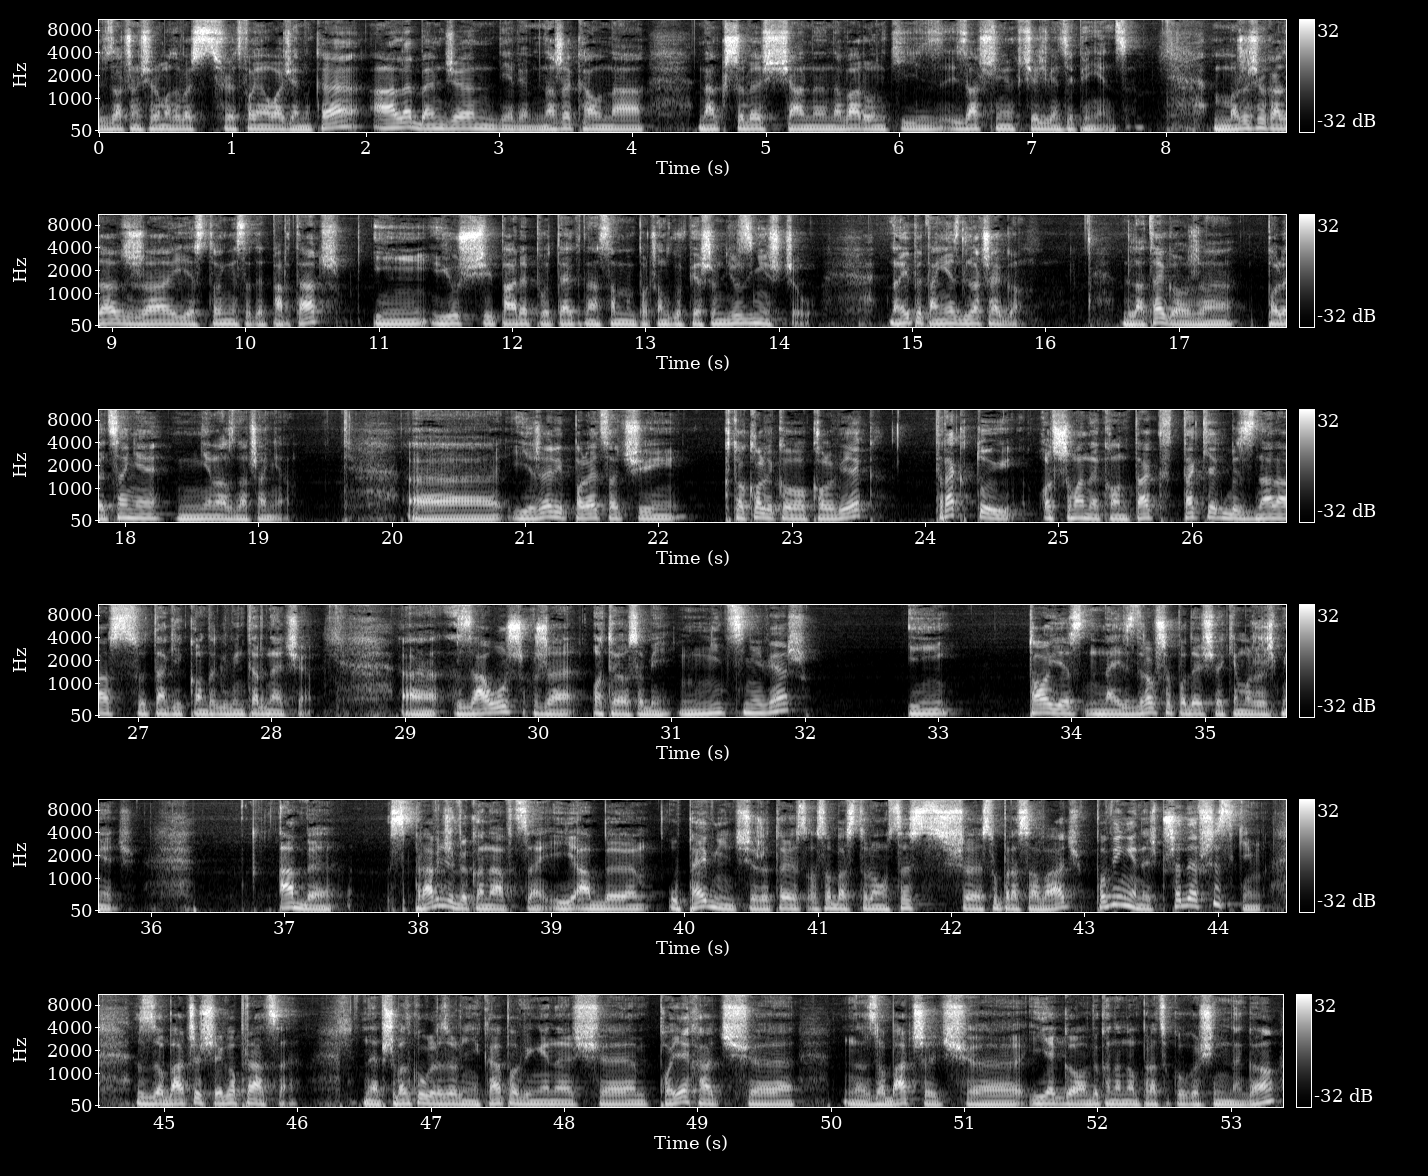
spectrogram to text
zacząć remontować Twoją łazienkę, ale będzie, nie wiem, narzekał na, na krzywe ściany, na warunki i zacznie chcieć więcej pieniędzy. Może się okazać, że jest to niestety partacz i już ci parę płytek na samym początku, w pierwszym dniu zniszczył. No i pytanie jest dlaczego? Dlatego, że polecenie nie ma znaczenia. E, jeżeli poleca ci ktokolwiek kogokolwiek, traktuj otrzymany kontakt tak, jakby znalazł taki kontakt w internecie. E, załóż, że o tej osobie nic nie wiesz i to jest najzdrowsze podejście, jakie możesz mieć. Aby sprawdzić wykonawcę i aby upewnić się, że to jest osoba, z którą chcesz współpracować, powinieneś przede wszystkim zobaczyć jego pracę. W przypadku glazurnika powinieneś e, pojechać, e, zobaczyć e, jego wykonaną pracę kogoś innego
